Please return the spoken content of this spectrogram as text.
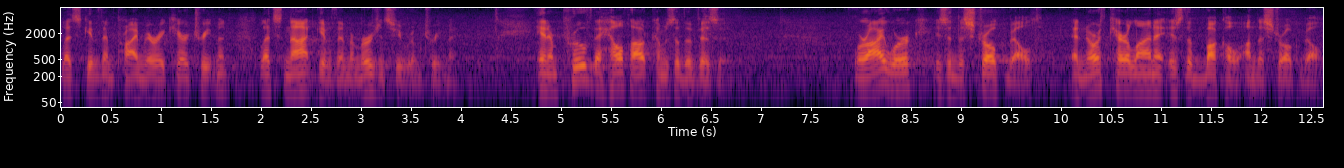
let's give them primary care treatment. Let's not give them emergency room treatment. And improve the health outcomes of the visit. Where I work is in the stroke belt, and North Carolina is the buckle on the stroke belt.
